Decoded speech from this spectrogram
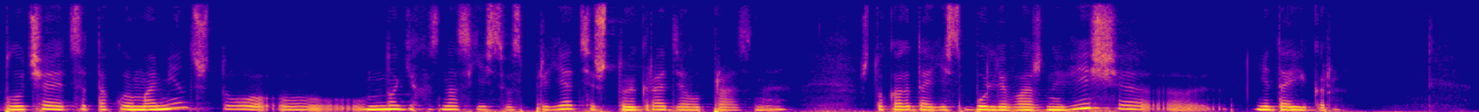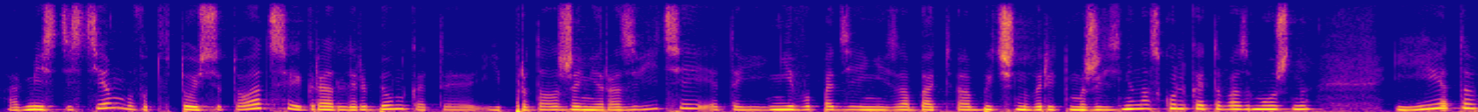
получается такой момент, что у многих из нас есть восприятие, что игра – дело праздное что когда есть более важные вещи, э, не до игр. А вместе с тем, вот в той ситуации игра для ребенка это и продолжение развития, это и не выпадение из обычного ритма жизни, насколько это возможно, и это,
